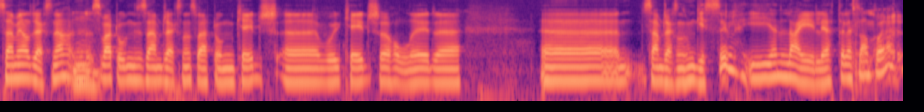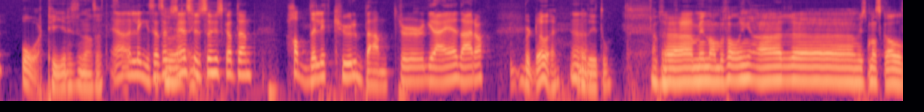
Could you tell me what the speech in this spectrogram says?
Samuel Jackson, ja. En svært ung Sam Jackson, en svært ung Cage. eh, hvor Cage holder eh, eh, Sam Jackson som gissel i en leilighet eller et eller annet. Bare. Årtier siden jeg har sett. Ja, er lenge siden jeg har sett jeg syns å huske at den hadde litt kul banter-greie der òg. Burde det, med de to. Eh, min anbefaling er uh, hvis man skal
